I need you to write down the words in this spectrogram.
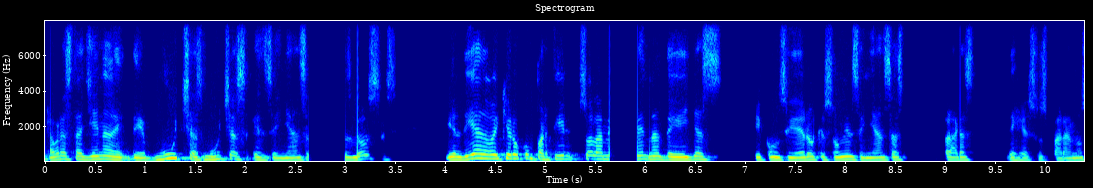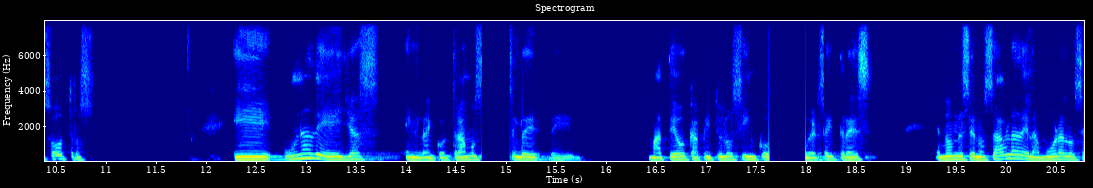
que ahora está llena de, muchas, muchas enseñanzas Y el día de hoy quiero compartir solamente unas de ellas que considero que son enseñanzas prácticas de Jesús para nosotros. Y una de ellas en, la encontramos en de, Mateo capítulo 5, verso 3, en donde se nos habla del amor a los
